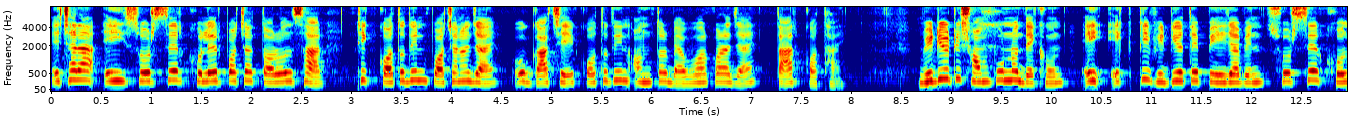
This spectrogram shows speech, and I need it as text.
এছাড়া এই সর্ষের খোলের পচা তরল সার ঠিক কতদিন পচানো যায় ও গাছে কতদিন অন্তর ব্যবহার করা যায় তার কথায়। ভিডিওটি সম্পূর্ণ দেখুন, এই একটি ভিডিওতে পেয়ে যাবেন সর্ষের খোল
